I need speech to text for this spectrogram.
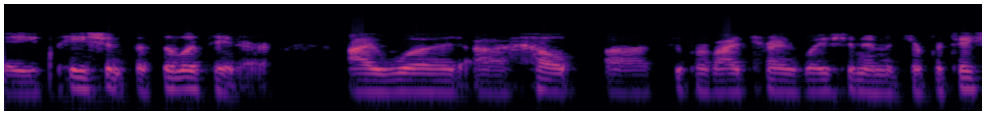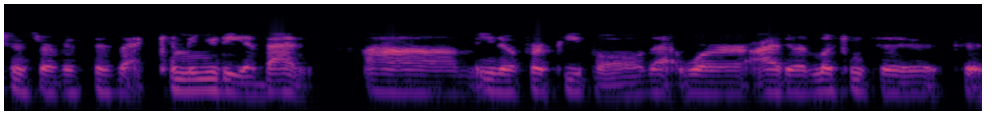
a patient facilitator. I would uh, help uh, to provide translation and interpretation services at community events, um, you know, for people that were either looking to, to,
